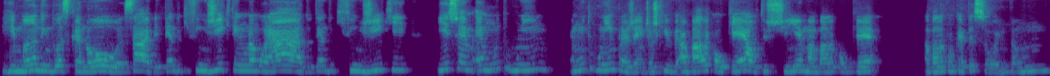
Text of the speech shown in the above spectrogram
remando em duas canoas, sabe? Tendo que fingir que tem um namorado, tendo que fingir que isso é, é muito ruim é muito ruim para a gente. Acho que abala qualquer autoestima, abala qualquer, abala qualquer pessoa. Então.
